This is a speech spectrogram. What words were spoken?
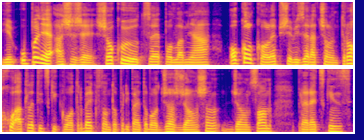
je úplne až že šokujúce podľa mňa, okolko lepšie vyzerá čo len trochu atletický quarterback, v tomto prípade to bol Josh Johnson, Johnson pre Redskins,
